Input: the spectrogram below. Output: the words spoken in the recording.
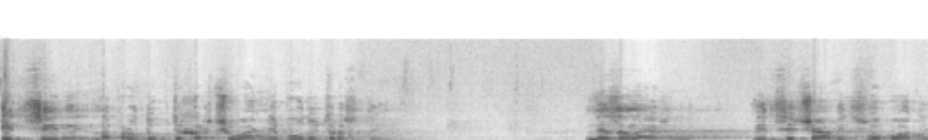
І ціни на продукти харчування будуть рости. Незалежно від Січа, від свободи,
